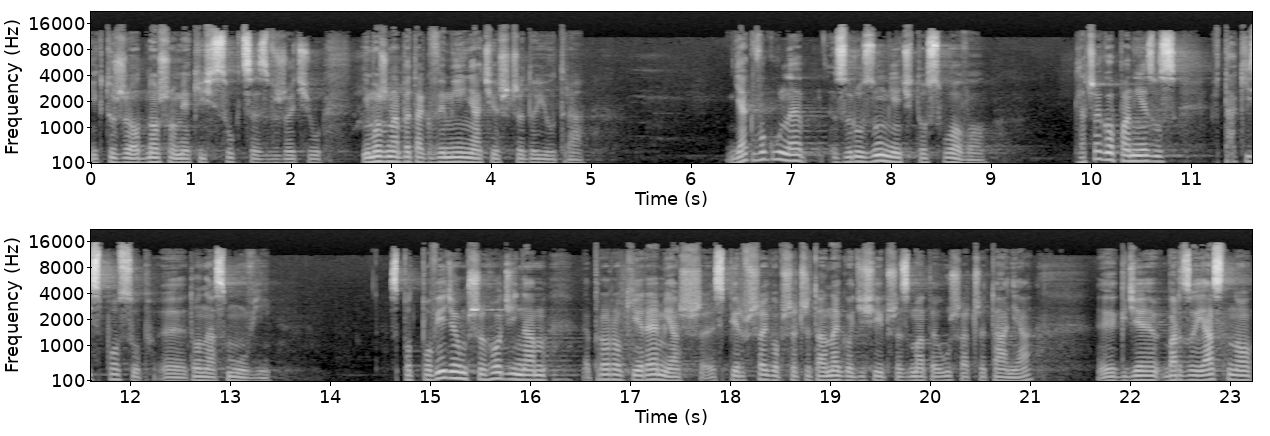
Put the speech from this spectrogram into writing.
i którzy odnoszą jakiś sukces w życiu. Nie można by tak wymieniać jeszcze do jutra. Jak w ogóle zrozumieć to słowo? Dlaczego Pan Jezus taki sposób e, do nas mówi. Z podpowiedzią przychodzi nam prorok Jeremiasz z pierwszego przeczytanego dzisiaj przez Mateusza czytania, gdzie bardzo jasno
